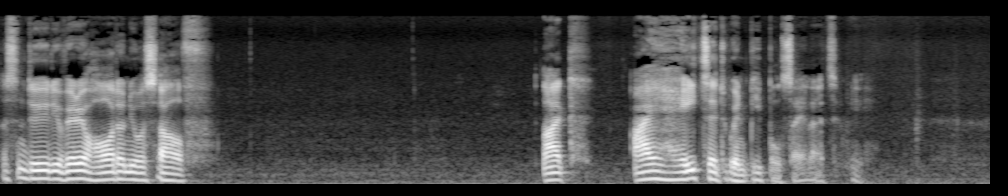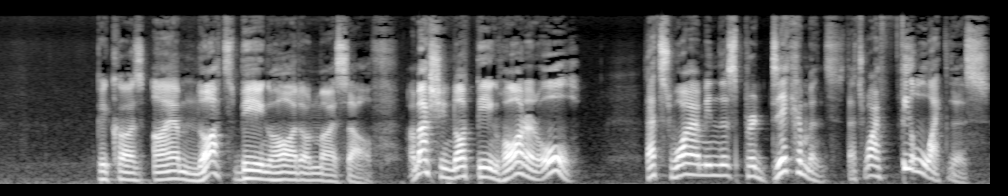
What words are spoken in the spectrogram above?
listen, dude, you're very hard on yourself. Like, I hate it when people say that to me. Because I am not being hard on myself. I'm actually not being hard at all. That's why I'm in this predicament. That's why I feel like this.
